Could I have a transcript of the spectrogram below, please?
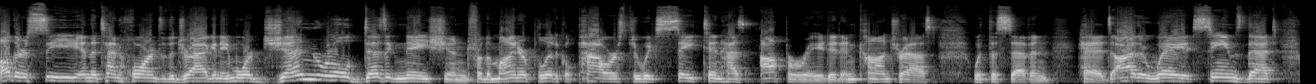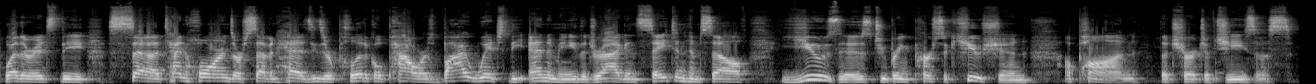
Others see in the ten horns of the dragon a more general designation for the minor political powers through which Satan has operated in contrast with the seven heads. Either way, it seems that whether it's the uh, ten horns or seven heads, these are political powers by which the enemy, the dragon, Satan himself, uses to bring persecution upon the church of Jesus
